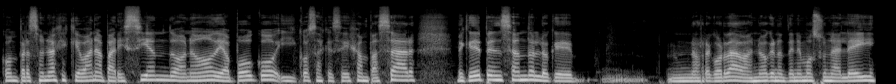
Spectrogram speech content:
con personajes que van apareciendo, ¿no? De a poco y cosas que se dejan pasar. Me quedé pensando en lo que mm, nos recordabas, ¿no? Que no tenemos una ley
